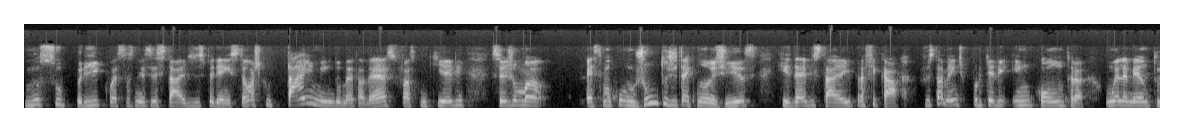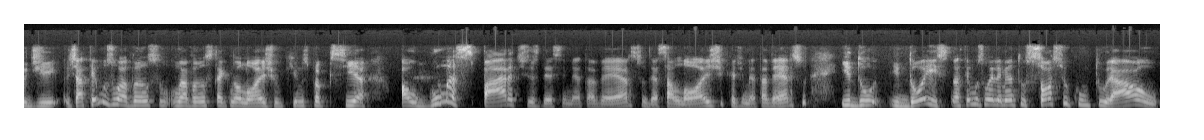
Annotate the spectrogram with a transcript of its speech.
nos suprir com essas necessidades de experiência. Então, acho que o timing do metaverso faz com que ele seja uma esse é um conjunto de tecnologias que deve estar aí para ficar, justamente porque ele encontra um elemento de já temos um avanço, um avanço tecnológico que nos propicia algumas partes desse metaverso, dessa lógica de metaverso, e, do, e dois, nós temos um elemento sociocultural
